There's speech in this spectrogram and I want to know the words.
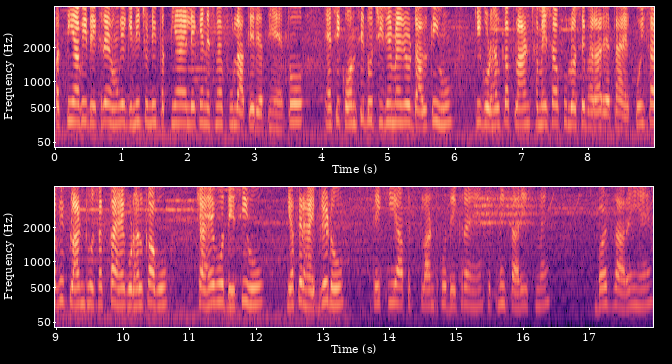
पत्तियाँ भी देख रहे होंगे गिनी चुनी पत्तियाँ हैं, लेकिन इसमें फूल आते रहते हैं। तो ऐसी कौन सी दो चीज़ें मैं जो डालती हूँ कि गुड़हल का प्लांट हमेशा फूलों से भरा रहता है। कोई सा भी प्लांट हो सकता है, गुड़हल का वो, चाहे वो देसी हो या फिर हाइब्रिड हो। देखिए, आप इस प्लांट को देख रहे हैं, कितनी सारी इसमें बर्ड्स आ रही हैं।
